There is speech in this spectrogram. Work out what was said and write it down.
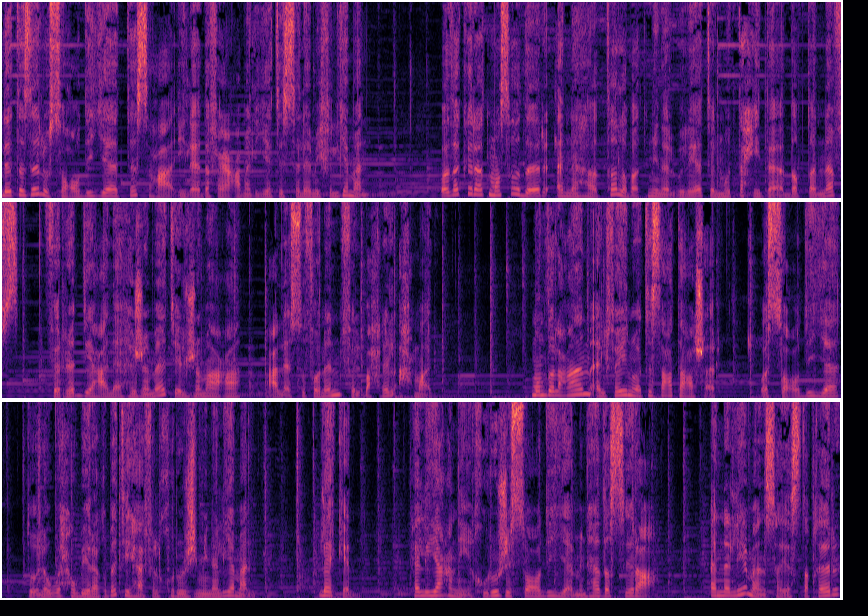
لا تزال السعودية تسعى إلى دفع عمليات السلام في اليمن. وذكرت مصادر أنها طلبت من الولايات المتحدة ضبط النفس في الرد على هجمات الجماعة على سفن في البحر الأحمر منذ العام 2019 والسعودية تلوح برغبتها في الخروج من اليمن لكن هل يعني خروج السعودية من هذا الصراع أن اليمن سيستقر؟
